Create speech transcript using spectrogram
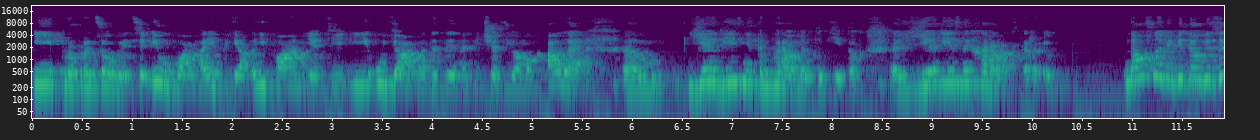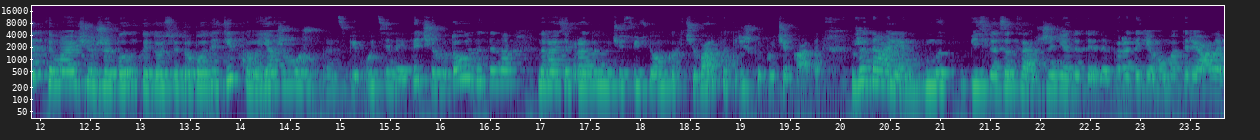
і пропрацьовується і увага, і і пам'ять, і уява дитини під час зйомок. Але ем, є різні темпераменти діток, е, є різний характер. На основі відеовізитки, маючи вже великий досвід роботи з дітками, я вже можу в принципі оцінити, чи готова дитина наразі брати участь у зйомках, чи варто трішки почекати. Вже далі ми після затвердження дитини передаємо матеріали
